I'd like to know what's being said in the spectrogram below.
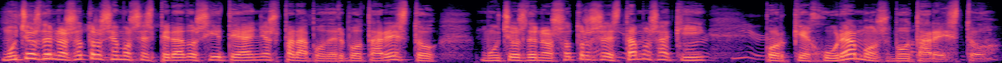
Muchos de nosotros hemos esperado siete años para poder votar esto. Muchos de nosotros estamos aquí porque juramos votar esto.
